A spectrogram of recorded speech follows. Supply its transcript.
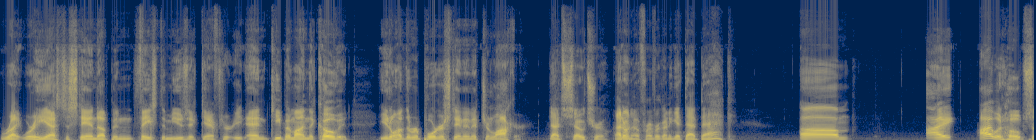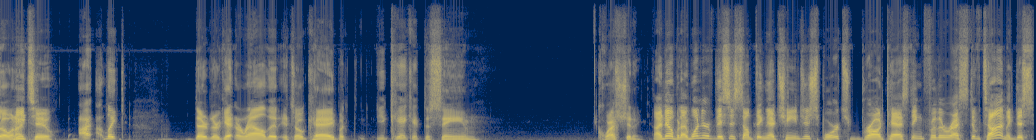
Right, where he has to stand up and face the music after. And keep in mind the COVID. You don't have the reporter standing at your locker. That's so true. I don't know if we're ever going to get that back. Um, I I would hope so. And Me I too. I like they're they're getting around it. It's okay, but you can't get the same questioning. I know, but I wonder if this is something that changes sports broadcasting for the rest of time. Like this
